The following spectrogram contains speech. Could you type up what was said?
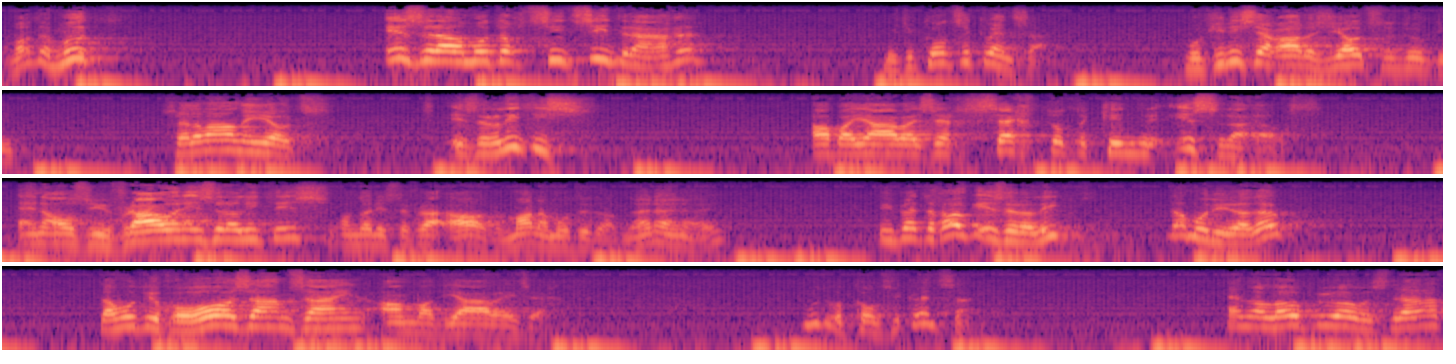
want dat moet. Israël moet toch ziet dragen? Moet je consequent zijn. Moet je niet zeggen, ah dat is Joods, dat doe ik niet. Dat is helemaal niet Joods. Het is Israëlitisch. Abba Yahweh zegt, zeg tot de kinderen Israëls. En als uw vrouw een Israëliet is, want dan is de vrouw, oh de mannen moeten dat. Nee, nee, nee. U bent toch ook Israëliet? Dan moet u dat ook. Dan moet u gehoorzaam zijn aan wat Yahweh zegt. Moeten we consequent zijn. En dan lopen u over straat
